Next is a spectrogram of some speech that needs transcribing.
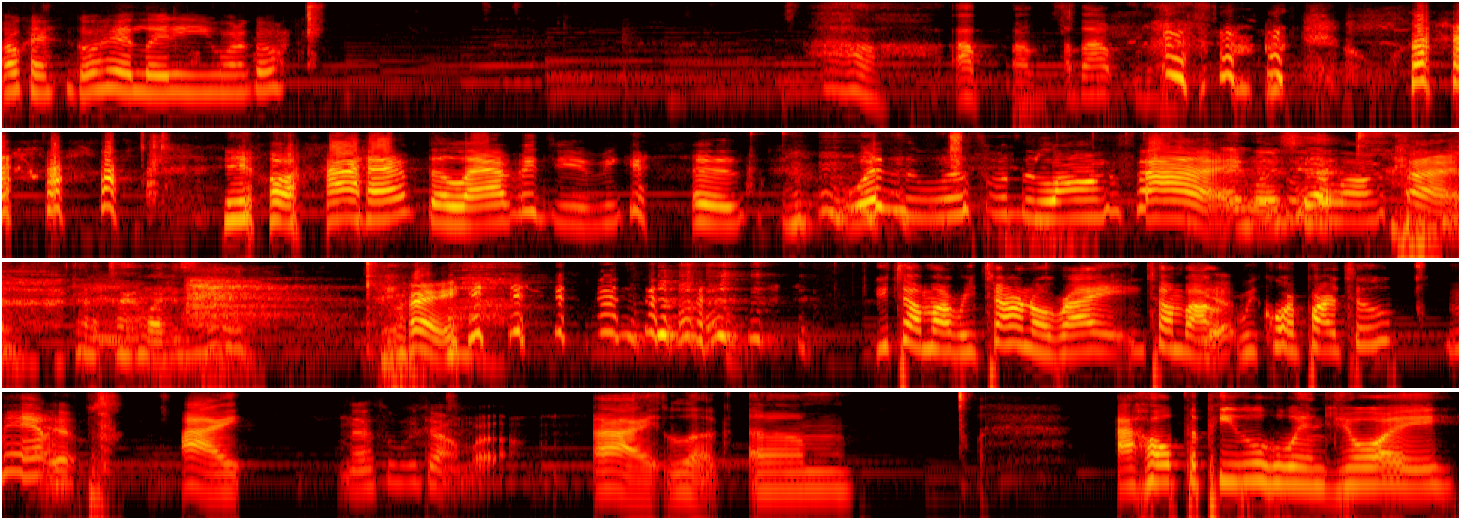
Okay, go ahead, lady. You want to go? about. you know, I have to laugh at you because what's what's with the long side? What's with the long side? I gotta talk about this. Right. you talking about Returnal, right? You talking about yep. ReCore part two? Man. Yep. All right. That's what we talking about. All right, look. Um I hope the people who enjoy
